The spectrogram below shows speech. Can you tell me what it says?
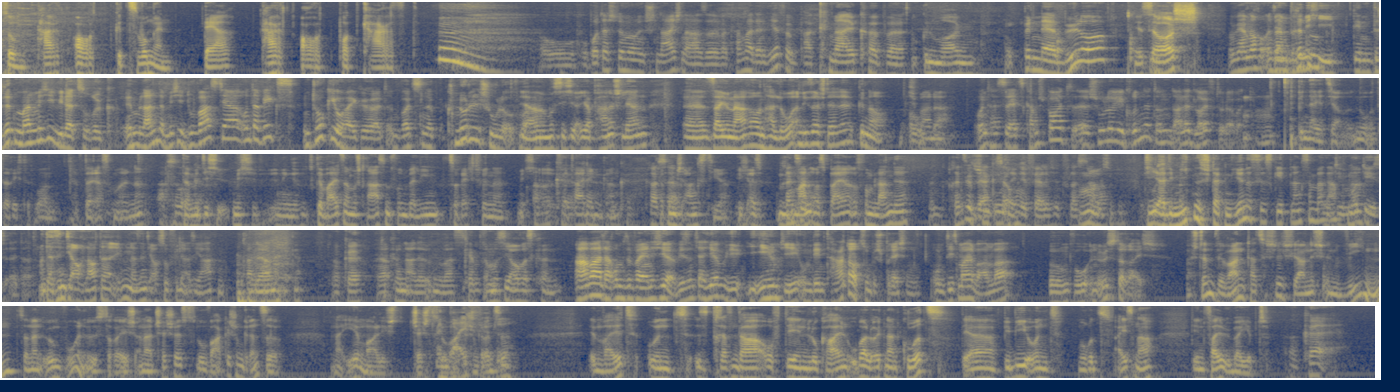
Zum Tatort gezwungen. Der Tatort-Podcast. Oh, Roboterstimme und Schnarchnase. Was haben wir denn hier für ein paar Knallköpfe? Guten Morgen. Ich bin der Bülow Hier ist der Hosch. und wir haben noch unseren dritten, Michi. Den dritten Mann Michi wieder zurück im Lande. Michi, du warst ja unterwegs in Tokio, habe ich gehört, und wolltest eine Knuddelschule aufmachen. Ja, musste ich Japanisch lernen. Äh, Sayonara und Hallo an dieser Stelle. Genau, ich Oh. war da. Und hast du jetzt Kampfsportschule gegründet und alles läuft oder was? Ich bin da jetzt ja nur unterrichtet worden. Da erstmal, ne? Ach so, Damit okay. ich mich in den ge- gewaltsamen Straßen von Berlin zurechtfinde, mich äh, Ah, okay, verteidigen okay, kann. okay. Ich Krass, habe ja. nämlich Angst hier. Ich als Prenzl- Mann aus Bayern, aus vom Lande. Prenzlberg Schon ist ja auch ein gefährliches Pflaster. Ja, ne? also die, äh, die Mieten stagnieren, es, es geht langsam bergab. Und die ne? Muttis, Alter. Und da sind ja auch lauter, eben, da sind ja auch so viele Asiaten. Gerade Ja. in der Ecke. Okay, ja. Die können alle irgendwas. Kämpfen. Da muss ich auch was können. Aber darum sind wir ja nicht hier. Wir sind ja hier wie eh und je, um den Tatort zu besprechen. Und diesmal waren wir irgendwo in Österreich. Stimmt, wir waren tatsächlich ja nicht in Wien, sondern irgendwo in Österreich, an der tschechoslowakischen Grenze. An der ehemalig tschechoslowakischen Grenze. Im Wald. Und treffen da auf den lokalen Oberleutnant Kurz, der Bibi und Moritz Eisner den Fall übergibt. Okay.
